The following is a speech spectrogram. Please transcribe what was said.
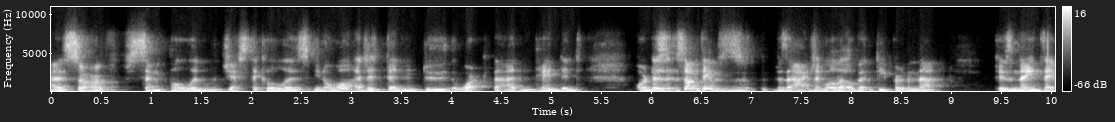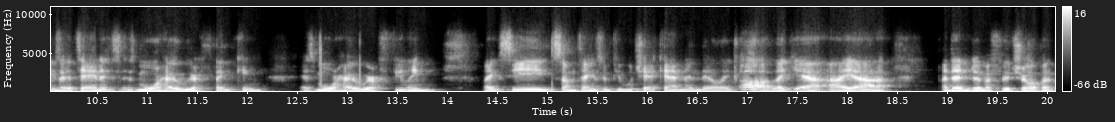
as sort of simple and logistical as you know what, I just didn't do the work that I'd intended or does it sometimes does it actually go a little bit deeper than that? Because nine times out of ten, it's, it's more how we're thinking, it's more how we're feeling. Like, see, sometimes when people check in and they're like, "Oh, like yeah, I uh, I didn't do my food shop. I,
